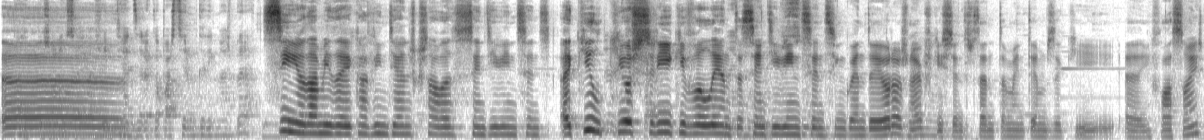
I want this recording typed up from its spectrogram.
Ah, já não sei, há ah, 20 anos era capaz de ser um bocadinho mais barato. não é? Sim, eu dá-me ideia que há 20 anos custava 120, 100, aquilo que hoje seria equivalente a 120, Sim. 150 euros, não é? Porque isto, entretanto, também temos aqui ah, inflações,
